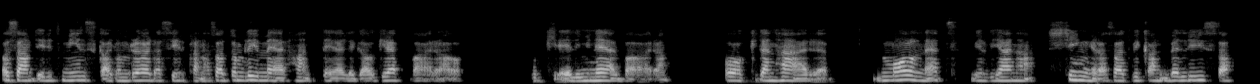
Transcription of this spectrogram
och samtidigt minskar de röda cirklarna så att de blir mer hanterliga och greppbara och, och eliminerbara. Och den här eh, molnet vill vi gärna skingra så att vi kan belysa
